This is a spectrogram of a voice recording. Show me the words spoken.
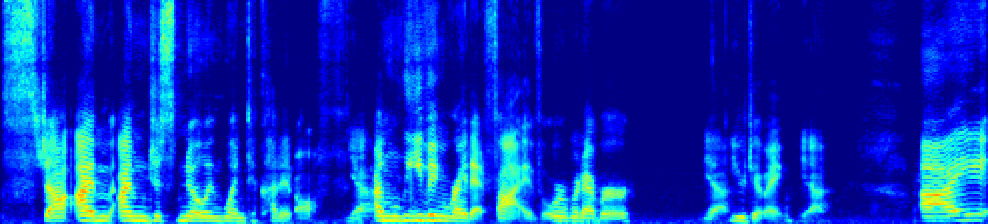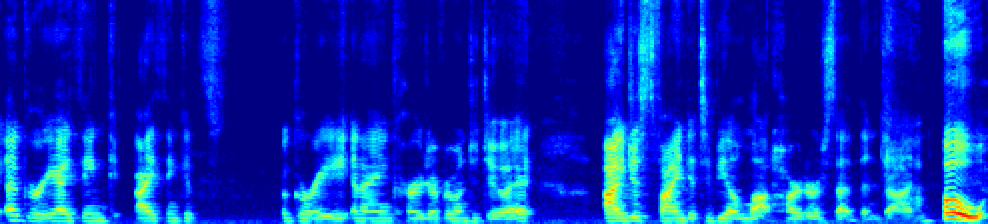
stop I'm I'm just knowing when to cut it off. Yeah. I'm leaving right at 5 or Mhm. whatever Yeah. you're doing. Yeah. I agree. I think I think it's great and I encourage everyone to do it. I just find it to be a lot harder said than done. Oh,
